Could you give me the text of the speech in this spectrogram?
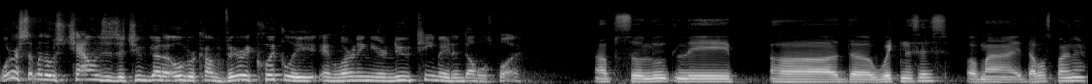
What are some of those challenges that you've got to overcome very quickly in learning your new teammate in doubles play? absolutely uh, the weaknesses of my doubles partner.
